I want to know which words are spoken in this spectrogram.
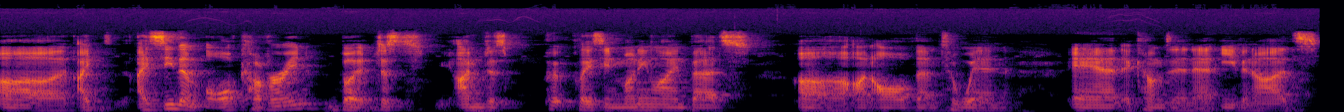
Uh, I I see them all covering, but just I'm just put, placing money line bets uh, on all of them to win, and it comes in at even odds.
